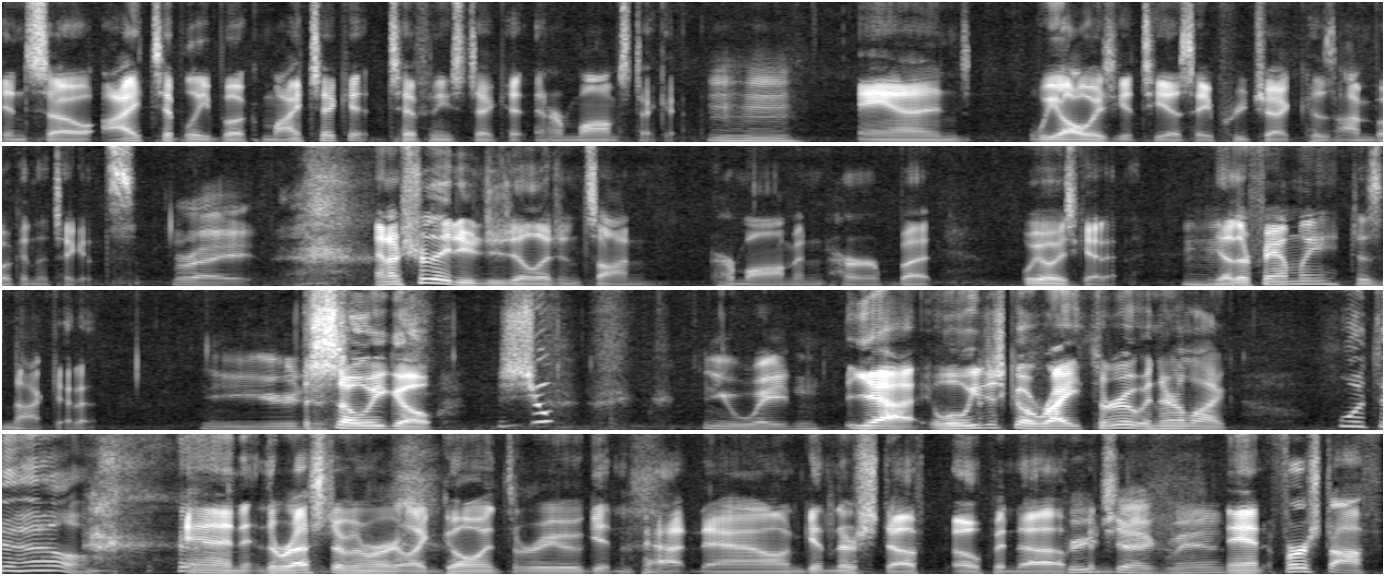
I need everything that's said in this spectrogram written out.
And so I typically book my ticket, Tiffany's ticket, and her mom's ticket. Mhm. And we always get TSA pre-check because I'm booking the tickets, Right. and I'm sure they do due diligence on her mom and her, but we always get it. Mhm. The other family does not get it, You're just so we go. "Zoop." you're waiting. Yeah, well, we just go right through, and they're like, "What the hell?" and the rest of them are like going through, getting pat down, getting their stuff opened up. Pre-check, man. And first off,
